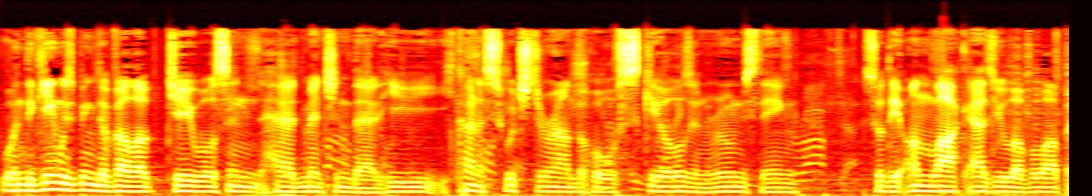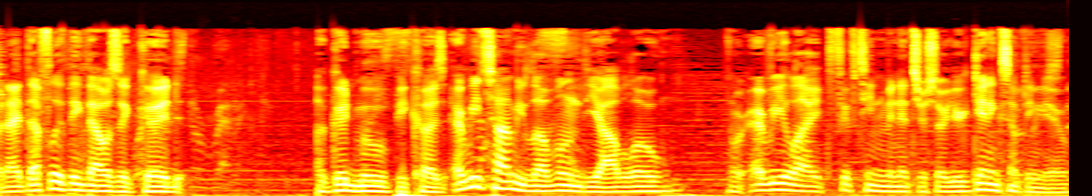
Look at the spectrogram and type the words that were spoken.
when the game was being developed, Jay Wilson had mentioned that he, he kind of switched around the whole skills and runes thing, so they unlock as you level up, and I definitely think that was a good a good move because every time you level in Diablo, or every like 15 minutes or so, you're getting something new,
